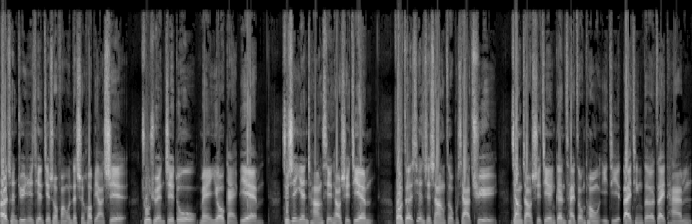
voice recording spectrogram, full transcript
而陈菊日前接受访问的时候表示，初选制度没有改变，只是延长协调时间，否则现实上走不下去，将找时间跟蔡总统以及赖清德再谈。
